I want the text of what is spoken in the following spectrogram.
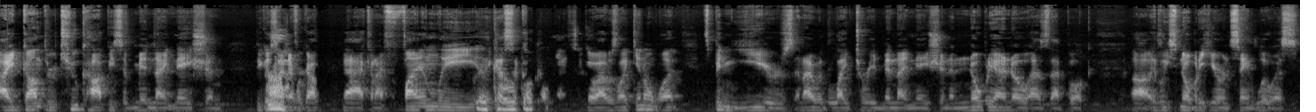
I had gone through two copies of Midnight Nation because I Ah. never got back. And I finally, I guess a couple months ago, I was like, you know what? It's been years, and I would like to read Midnight Nation, and nobody I know has that book. Uh, at least nobody here in St. Louis.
